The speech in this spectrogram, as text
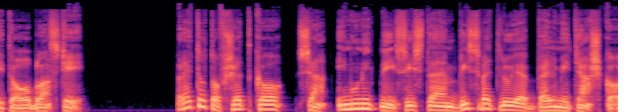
tejto oblasti. Pre toto všetko sa imunitný systém vysvetľuje veľmi ťažko.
